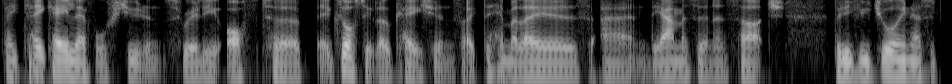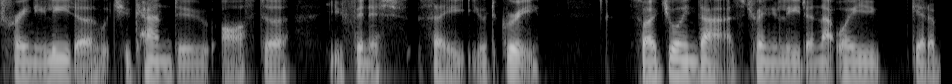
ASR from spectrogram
they take A level students really off to exotic locations like the Himalayas and the Amazon and such. But if you join as a trainee leader, which you can do after you finish, say, your degree, so I joined that as a trainee leader, and that way you get a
